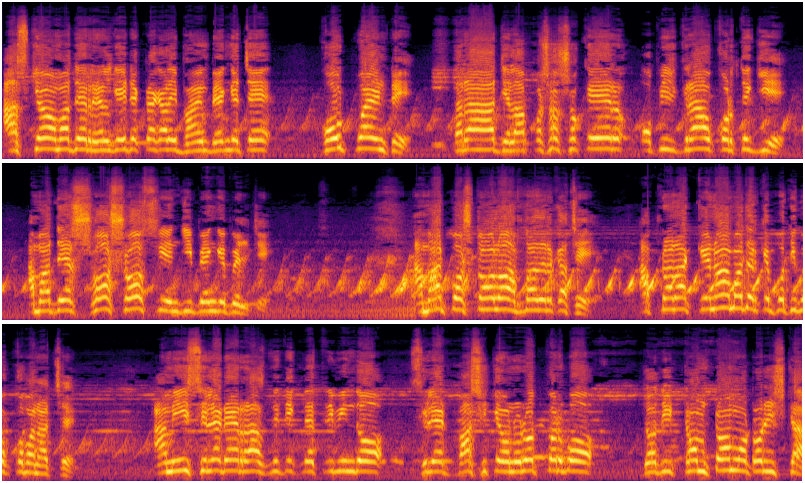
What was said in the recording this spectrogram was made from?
আজকেও আমাদের রেলগেট একটা গাড়ি ভাঙ- ভেঙেছে। কোর্ট পয়েন্টে তারা জেলা প্রশাসকের অফিস গ্রাহ করতে গিয়ে আমাদের শ শ সিএনজি ভেঙে ফেলছে। আমার প্রশ্ন হলো আপনাদের কাছে, আপনারা কেন আমাদেরকে প্রতিপক্ষ বানাচ্ছে? আমি সিলেটের রাজনৈতিক নেতৃবৃন্দ সিলেটবাসীকে অনুরোধ করব, যদি টমটম অটো অটোরিক্সা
